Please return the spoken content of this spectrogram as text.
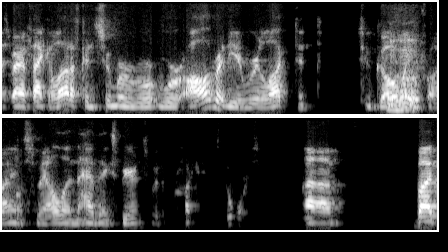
As a matter of fact, a lot of consumers were, were already reluctant to go Mhm. and try and smell and have an experience with the product in stores. Um, but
